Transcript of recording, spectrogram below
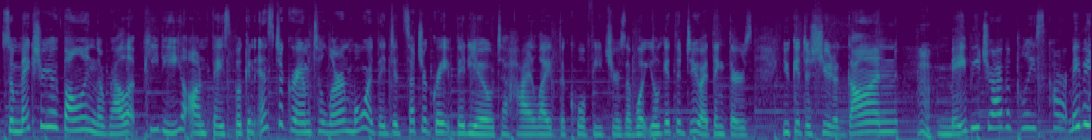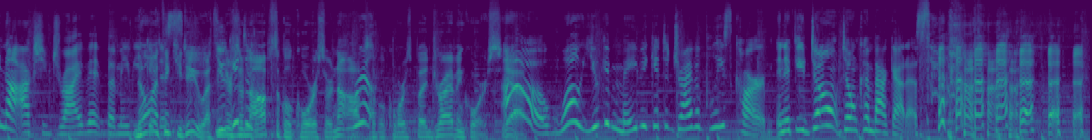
So make sure you're following the Rowlett PD on Facebook and Instagram to learn more. They did such a great video to highlight the cool features of what you'll get to do. I think there's you get to shoot a gun, hmm. maybe drive a police car, maybe not actually drive it, but maybe No, I think to, you do. I think there's an to- obstacle course, or not Real- obstacle course, but a driving course. Yeah. Oh, well, you can maybe get to drive a police car. And if you don't, don't come back at us.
